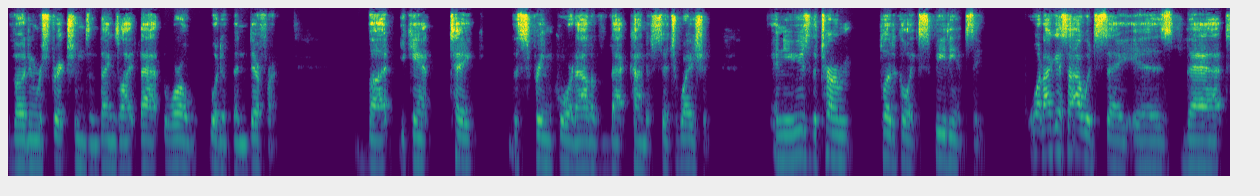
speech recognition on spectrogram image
voting restrictions and things like that, the world would have been different. But you can't take the Supreme Court out of that kind of situation. And you use the term political expediency. What I guess I would say is that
